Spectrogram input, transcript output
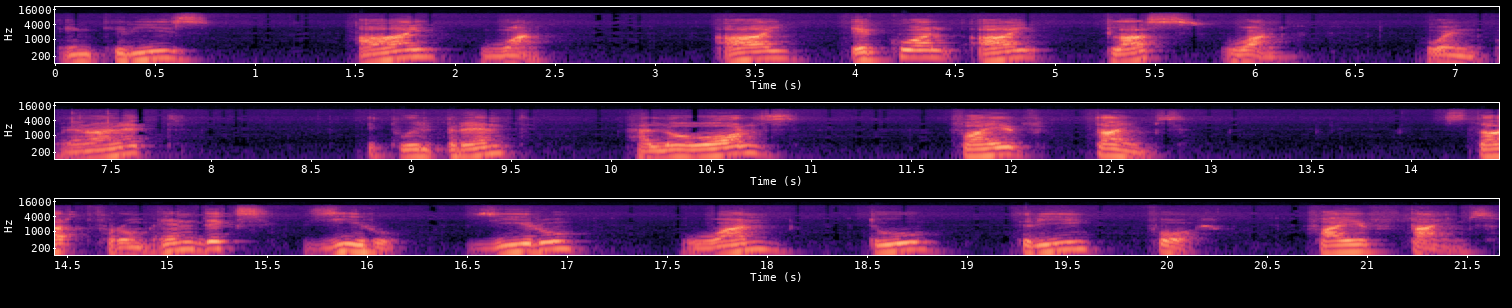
increase i 1. i equal i plus 1. When we run it, it will print hello world 5 times. Start from index 0, 0, 1, 2, 3, 4, 5 times.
